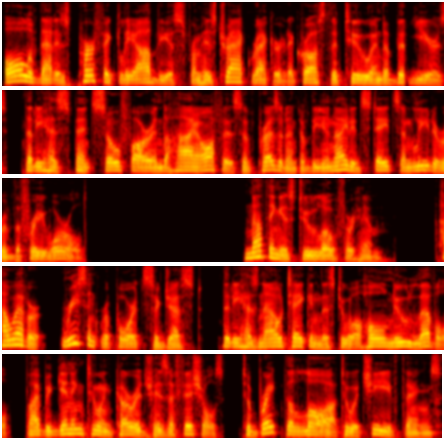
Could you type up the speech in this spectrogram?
All of that is perfectly obvious from his track record across the two and a bit years that he has spent so far in the high office of President of the United States and leader of the free world. Nothing is too low for him. However, recent reports suggest that he has now taken this to a whole new level by beginning to encourage his officials to break the law to achieve things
